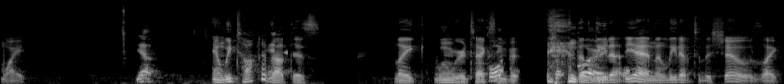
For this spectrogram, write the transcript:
white, Yep. and we talked about this like when we were texting, but in the lead up, yeah, in the lead up to the shows, like,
